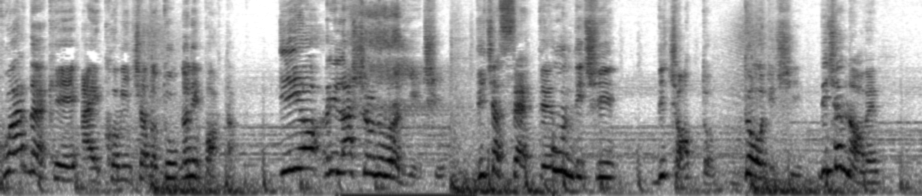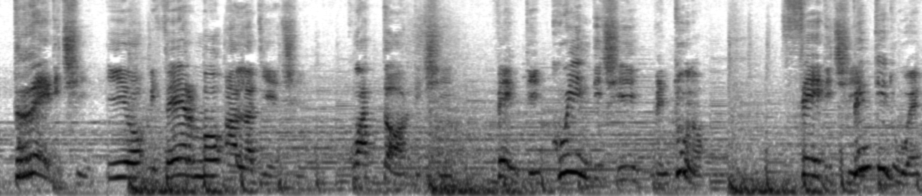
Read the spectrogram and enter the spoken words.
Guarda che hai cominciato tu, non importa. Io rilascio il numero 10. 17, 11, 18, 12, 19, 13. Io mi fermo alla 10. 14, 20, 15, 21, 16, 22,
